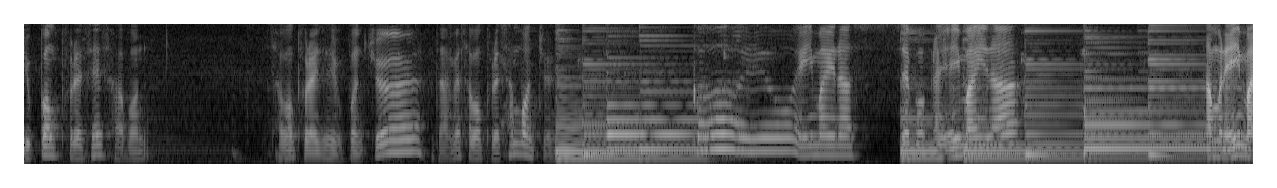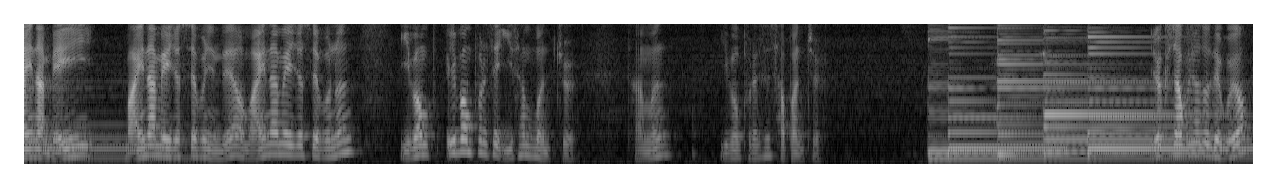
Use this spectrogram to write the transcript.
6번 프렛에 4번 4번 프렛에 6번 줄, 그 다음에 4번 프렛 3번 줄. 거예요 A 마이너 7, 아니, A 마이너 다음은 A 마이너 메이 마이너 메이저 7인데요. 마이너 메이저 7은 2번 1번 프렛에 2, 3번 줄. 다음은 2번 프렛에 4번 줄. 이렇게 잡으셔도 되고요.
